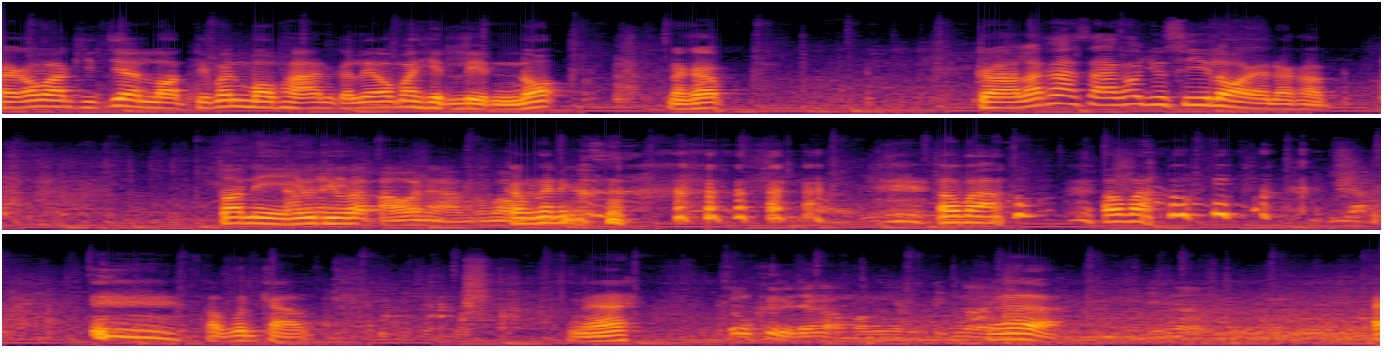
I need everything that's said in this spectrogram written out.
รๆก็ว่าขี้เจียหลอดที่มันบ่ผ่านก็เลยเอามาเฮ็ดเล่นเนาะนะครับก็ราคาสร้างเขาอยู่400นะครับ ตอนนี้อยู่ที่ว่า กระเป๋านะครับกำเงินเอาเบาเอาเบากอย่างขอบคุณครับ นะ ต้องคือจะกับบางอย่างนิดหน่อยเออ นิดหน่อยไอ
